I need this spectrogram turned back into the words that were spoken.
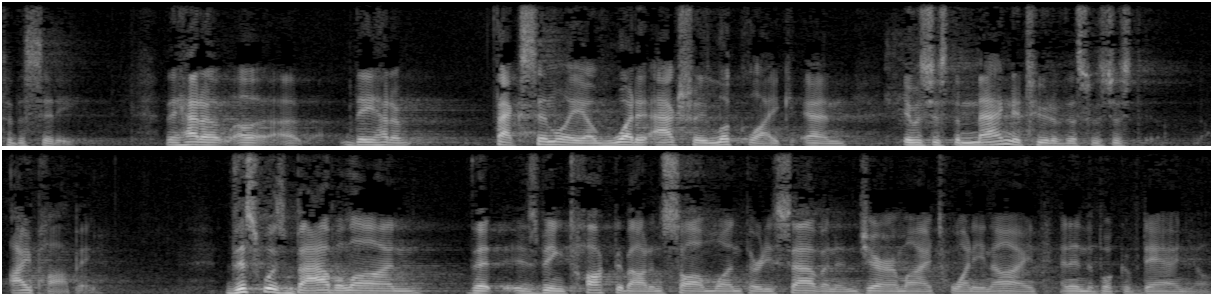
to the city. They had a, a, a they had a facsimile of what it actually looked like, and it was just the magnitude of this was just eye popping. This was Babylon that is being talked about in Psalm 137 and Jeremiah 29 and in the book of Daniel.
